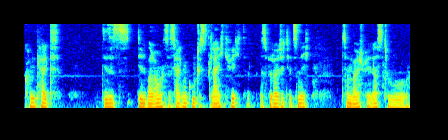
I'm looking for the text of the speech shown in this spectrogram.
kommt halt dieses, diese Balance ist halt ein gutes Gleichgewicht. Das bedeutet jetzt nicht zum Beispiel, dass du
